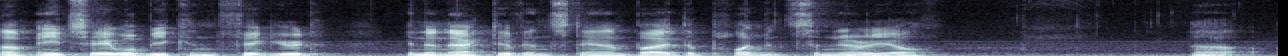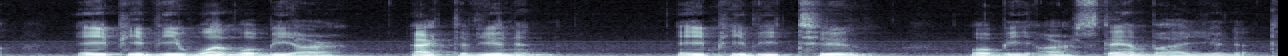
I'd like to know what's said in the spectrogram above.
Um, HA will be configured in an active and standby deployment scenario. Uh, APV1 will be our active unit. APV2 will be our standby unit.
